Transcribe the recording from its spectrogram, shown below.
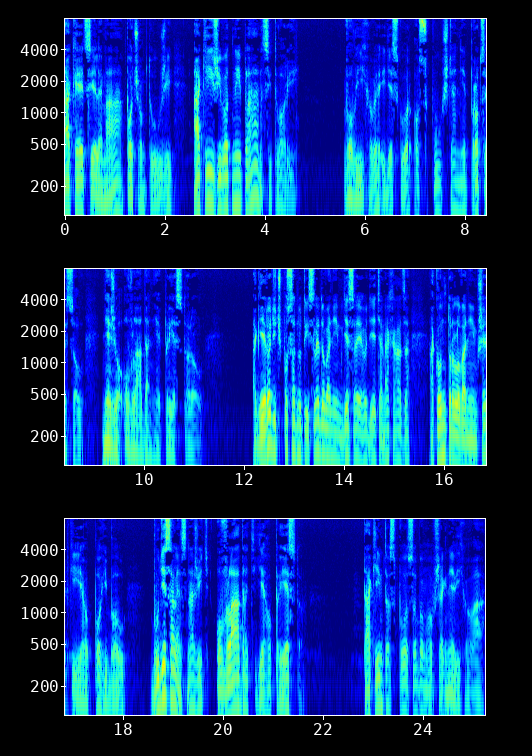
aké ciele má, po čom túži, aký životný plán si tvorí. Vo výchove ide skôr o spúšťanie procesov, než o ovládanie priestorov. Ak je rodič posadnutý sledovaním, kde sa jeho dieťa nachádza a kontrolovaním všetkých jeho pohybov, bude sa len snažiť ovládať jeho priestor. Takýmto spôsobom ho však nevychová,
